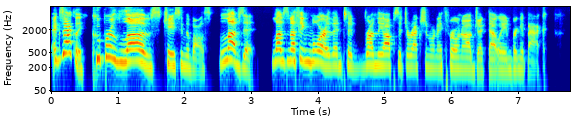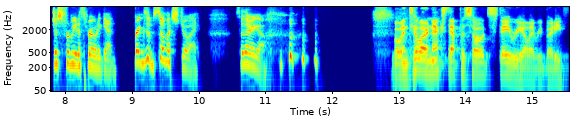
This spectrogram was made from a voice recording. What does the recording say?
Exactly. Cooper loves chasing the balls. Loves it. Loves nothing more than to run the opposite direction when I throw an object that way and bring it back just for me to throw it again. Brings him so much joy. So there you go. Well, until our next episode, stay real, everybody.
